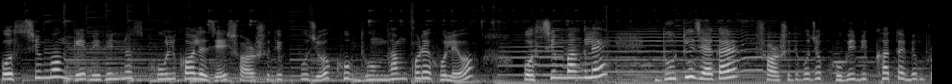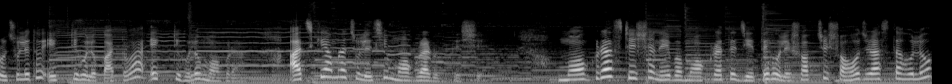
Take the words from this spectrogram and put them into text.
পশ্চিমবঙ্গে বিভিন্ন স্কুল, কলেজে সরস্বতী পুজো খুব ধুমধাম করে হলেও পশ্চিমবাংলায় দুটি জায়গার সরস্বতী পুজো খুবই বিখ্যাত এবং প্রচলিত। একটি হলো কাটোয়া, একটি হলো মগরা। আজকে আমরা চলেছি মগরার উদ্দেশ্যে। মগরা স্টেশনে বা মকরাতে যেতে হলে সবচেয়ে সহজ রাস্তা হলো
